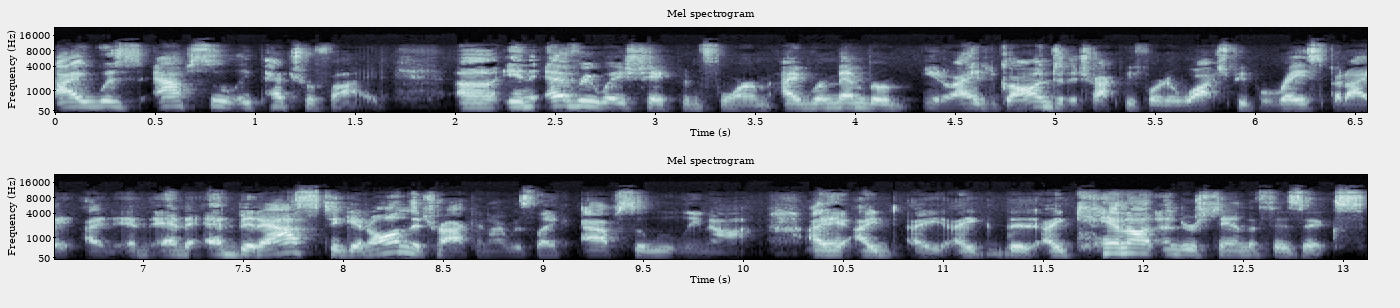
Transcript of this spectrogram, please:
I was absolutely petrified uh, in every way, shape, and form. I remember, you know, I had gone to the track before to watch people race, but I, I and, and had been asked to get on the track, and I was like, absolutely not. I I I, I, the, I cannot understand the physics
